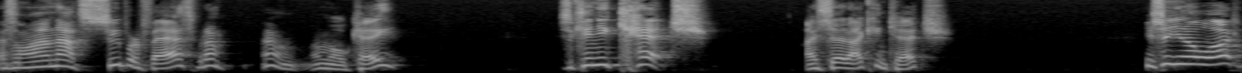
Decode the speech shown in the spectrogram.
I said, well, I'm not super fast, but I'm, I'm, okay. He said, can you catch? I said, I can catch. He said, you know what?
